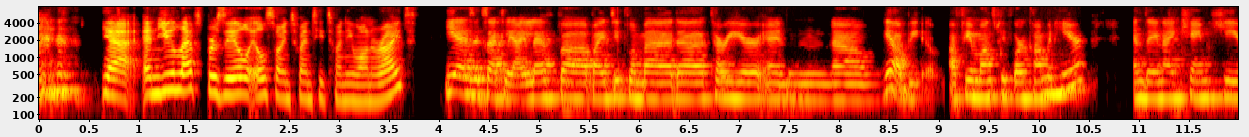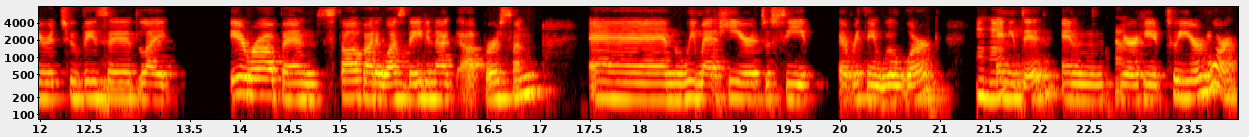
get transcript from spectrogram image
yeah. And you left Brazil also in 2021, right? Yes, exactly. I left uh, my diplomat uh, career and um, yeah, a few months before coming here and then I came here to visit like Europe and stuff. I was dating a, a person, and we met here to see if everything will work. Mm-hmm. And it did, and we're here two years more.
